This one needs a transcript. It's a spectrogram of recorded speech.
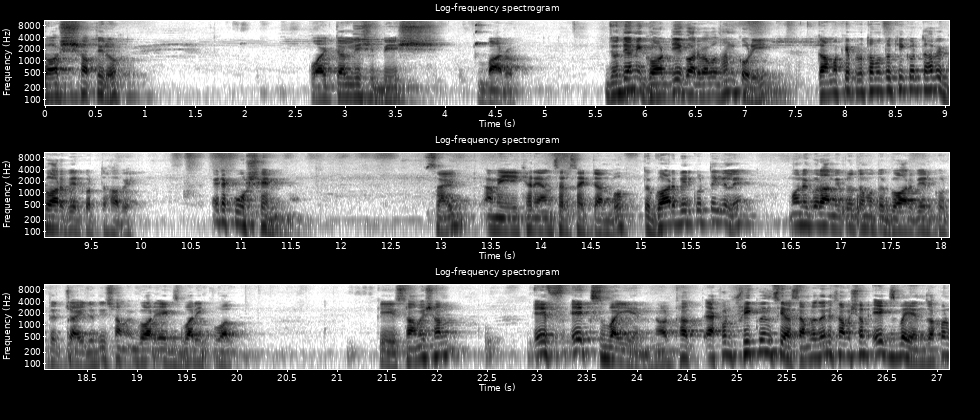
দশ, সতেরো, পঁয়তাল্লিশ, বিশ, বারো। যদি আমি গড় দিয়ে গড় ব্যবধান করি, তো আমাকে প্রথমত কি করতে হবে? গড় বের করতে হবে। এটা কোশ্চেন সাইড আমি এখানে আনসার সাইডটা আনব তো গড় বের করতে গেলে, মনে করো আমি প্রথমত গড় বের করতে চাই, যদি গড় এক্স বার ইকুয়াল কি summation f x by N অর্থাৎ এখন ফ্রিকোয়েন্সি আছে, আমরা জানি সামেশন এক্স বাই এন যখন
